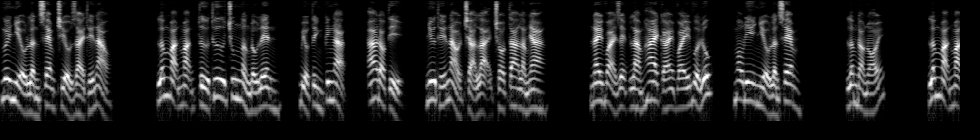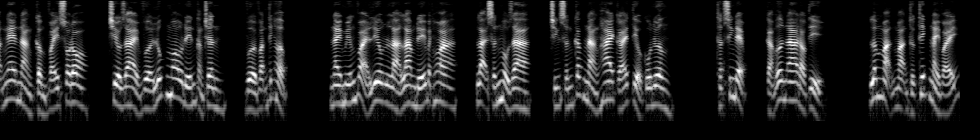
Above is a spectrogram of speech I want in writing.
ngươi nhiều lần xem chiều dài thế nào. Lâm mạn mạn từ thư trung ngẩng đầu lên, biểu tình kinh ngạc, a đào tỷ, như thế nào trả lại cho ta làm nha. Nay vải dệt làm hai cái váy vừa lúc, mau đi nhiều lần xem. Lâm đào nói. Lâm mạn mạn nghe nàng cầm váy so đo, chiều dài vừa lúc mau đến cẳng chân, vừa vẫn thích hợp. Này miếng vải liêu là lam đế bạch hoa, lại sấn màu da, chính sấn các nàng hai cái tiểu cô nương. Thật xinh đẹp, cảm ơn A đào tỷ. Lâm mạn mạn thực thích này váy.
